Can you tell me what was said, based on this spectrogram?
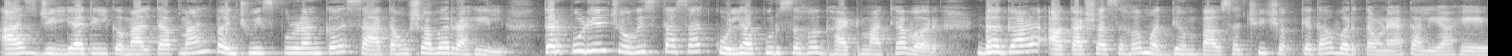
आज जिल्ह्यातील कमाल तापमान पंचवीस पूर्णांक सात अंशावर राहील. तर पुढील चोवीस तासात कोल्हापूरसह घाटमाथ्यावर ढगाळ आकाशासह मध्यम पावसाची शक्यता वर्तवण्यात आली आहे.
